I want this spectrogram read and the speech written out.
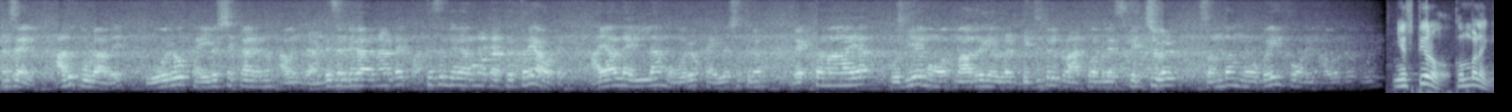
മനസ്സിലായില്ലേ? അതുകൂടാതെ ഓരോ കൈവശക്കാരനും അവൻ രണ്ട് സെന്റുകാരനാകട്ടെ പത്ത് സെന്റുകാരനാകട്ടെ എത്ര എത്രയാവട്ടെ അയാളുടെ എല്ലാം ഓരോ കൈവശത്തിലും വ്യക്തമായ പുതിയ മാതൃകയിലുള്ള ഡിജിറ്റൽ പ്ലാറ്റ്ഫോമിലെ സ്കെച്ചുകൾ സ്വന്തം മൊബൈൽ ഫോണിൽ അവർക്ക് ന്യൂസ് ബ്യൂറോ കുമ്പളങ്ങി.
